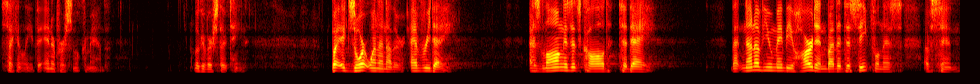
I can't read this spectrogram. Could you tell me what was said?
secondly, the interpersonal command. Look at verse 13. But exhort one another every day, as long as it's called today, that none of you may be hardened by the deceitfulness of sin.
